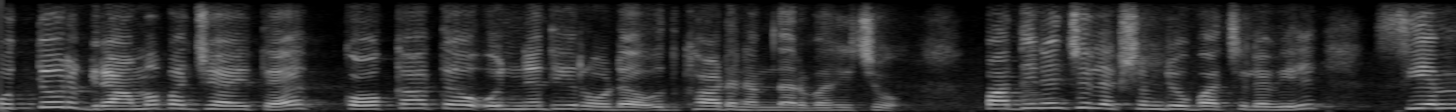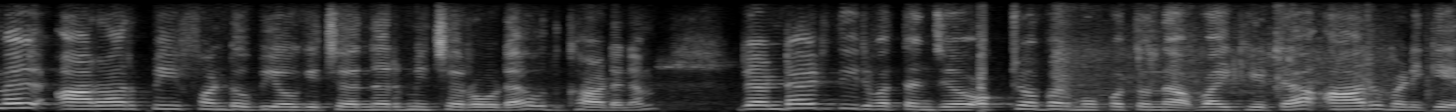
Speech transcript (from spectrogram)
പുത്തൂർ ഗ്രാമപഞ്ചായത്ത് കോക്കാത്ത് ഉന്നതി റോഡ് ഉദ്ഘാടനം നിർവഹിച്ചു. പതിനഞ്ച് ലക്ഷം രൂപ ചിലവിൽ C M L R R P fund ഉപയോഗിച്ച് നിർമ്മിച്ച റോഡ് ഉദ്ഘാടനം. രണ്ടായിരത്തി ഇരുപത്തഞ്ച് ഒക്ടോബർ മുപ്പത്തൊന്ന് വൈകിട്ട് ആറു മണിക്ക്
